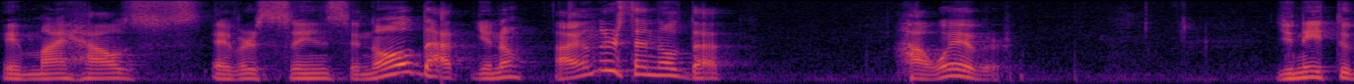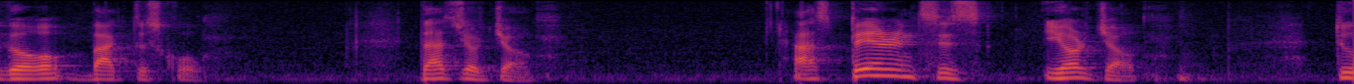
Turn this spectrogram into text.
in my house ever since, and all that. You know, I understand all that. However, you need to go back to school. That's your job. As parents, it's your job to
